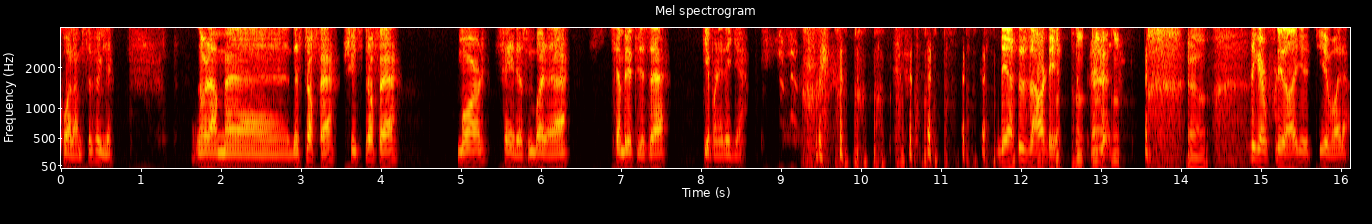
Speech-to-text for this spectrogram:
KLM, selvfølgelig. Når de eh, Det straffe, skyter straffe, mål, feirer som bare det. Kommer reprise, keeperen redder. redde. det syns jeg er artig. Ja. Sikkert det er 20 år, jeg.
